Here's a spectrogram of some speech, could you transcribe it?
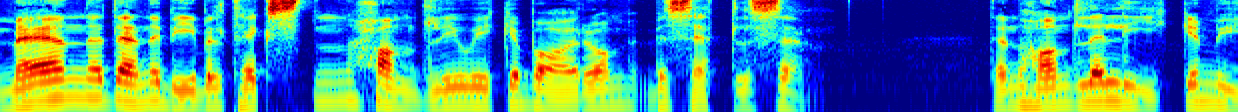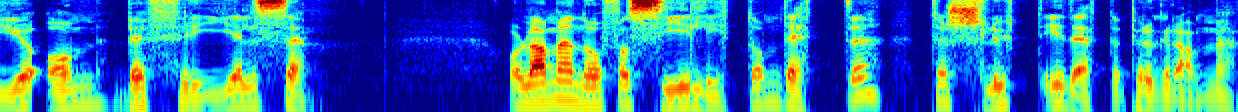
Men denne bibelteksten handler jo ikke bare om besettelse. Den handler like mye om befrielse. Og la meg nå få si litt om dette til slutt i dette programmet.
